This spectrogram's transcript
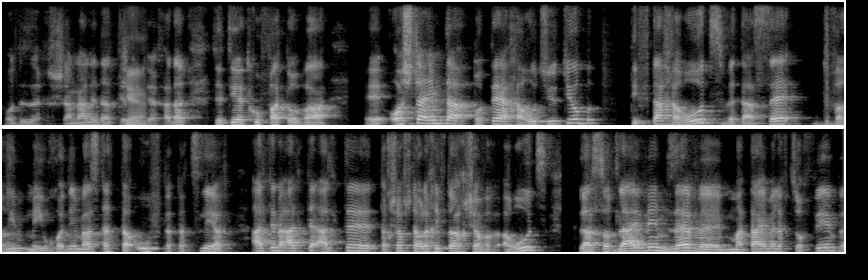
עוד איזה שנה לדעתי, כן. GTA חדש, זה תהיה תקופה טובה. אה, או שאתה, אם אתה פותח ערוץ יוטיוב, תפתח ערוץ ותעשה דברים מיוחדים, ואז אתה תעוף, אתה תצליח. אל, ת, אל, ת, אל ת, תחשוב שאתה הולך לפתוח עכשיו ערוץ, לעשות לייבים, זה, ו-200 אלף צופים. ו...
